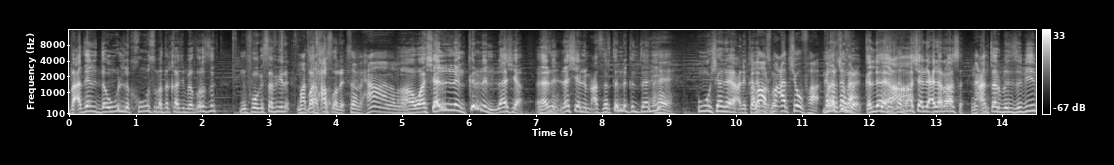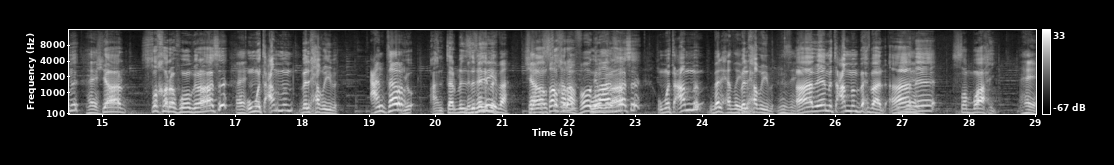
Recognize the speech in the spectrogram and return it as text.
بعدين تدور لك خوص ما تنخش بضرسك من فوق السفينة ما تحصل سبحان الله آه وشلن كلن الاشياء. الاشياء اللي معثرتنك أنت هني. هو شلها يعني كلها خلاص ما. عاد تشوفها ارتفع كلها ارتفع. آه شل على راسه نعم. عنتر بن زبيبه. شار صخرة فوق راسه هي. ومتعمم بالحضيبة عنتر يو- عنتر بن زبيبة. شال صخرة فوق راسه ومتعمم بالحضيبه بالحضيبه هذا متعمم بحبال. هذا صباحي. هي.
